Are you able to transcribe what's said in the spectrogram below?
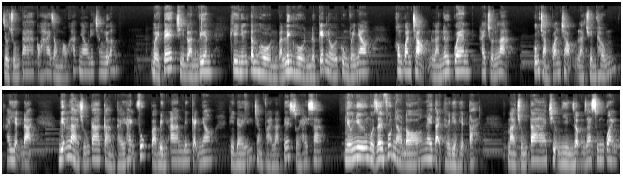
Dù chúng ta có hai dòng máu khác nhau đi chăng nữa. Bởi tết chỉ đoàn viên khi những tâm hồn và linh hồn được kết nối cùng với nhau, không quan trọng là nơi quen hay chốn lạ, cũng chẳng quan trọng là truyền thống hay hiện đại, miễn là chúng ta cảm thấy hạnh phúc và bình an bên cạnh nhau thì đấy chẳng phải là tết rồi hay sao? Nếu như một giây phút nào đó ngay tại thời điểm hiện tại mà chúng ta chịu nhìn rộng ra xung quanh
